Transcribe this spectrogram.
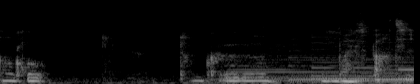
en gros. Donc, euh, on va se partir.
